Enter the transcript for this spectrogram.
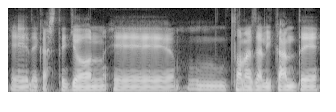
de Castellón, mm, zonas de Alicante,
